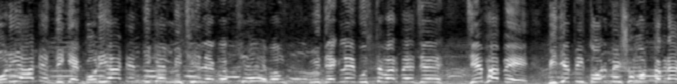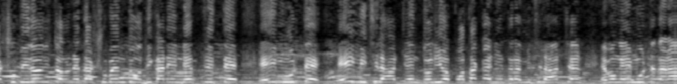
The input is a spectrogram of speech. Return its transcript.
গড়িয়াহাটের দিকে গড়িয়াহাটের দিকে মিছিল এগোচ্ছে এবং তুমি দেখলেই বুঝতে পারবে যে যেভাবে বিজেপি কর্মী সমর্থকরা বিরোধী দল নেতা শুভেন্দু অধিকারীর নেতৃত্বে এই মুহূর্তে এই মিছিল হাঁটছেন দলীয় পতাকা নিয়ে তারা মিছিল হাঁটছেন এবং এই মুহূর্তে তারা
